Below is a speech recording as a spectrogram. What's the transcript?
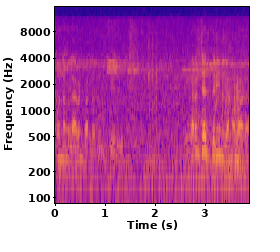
ఫోన్ నెంబర్ లెవెన్ పర్లేదు పేరు. కరెంట్ ఛార్జ్ పెరిగింది అమ్మ బాగా.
